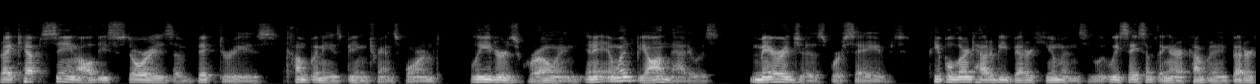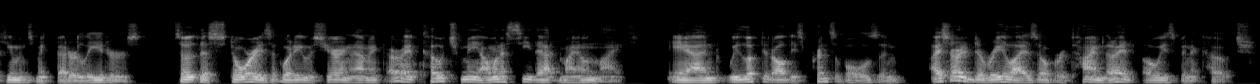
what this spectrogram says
But I kept seeing all these stories of victories, companies being transformed, leaders growing. And it, it went beyond that. It was marriages were saved, people learned how to be better humans. We say something in our company better humans make better leaders. So the stories of what he was sharing, I'm like, all right, coach me. I want to see that in my own life. And we looked at all these principles, and I started to realize over time that I had always been a coach.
